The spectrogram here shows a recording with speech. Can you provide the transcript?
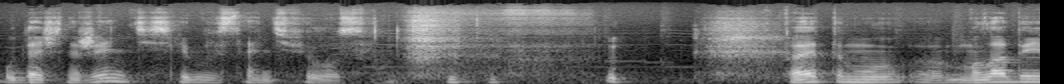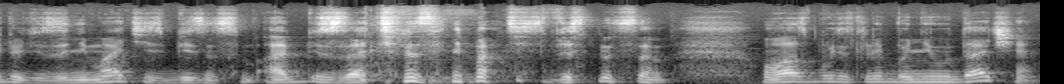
удачно женитесь, либо вы станете философом. Поэтому, э, молодые люди, занимайтесь бизнесом, обязательно занимайтесь бизнесом. У вас будет либо неудача,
